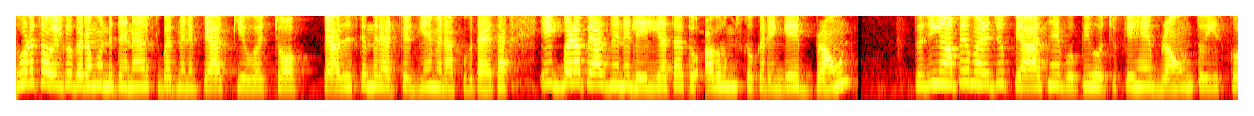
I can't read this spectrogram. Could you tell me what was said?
थोड़ा सा ऑयल को गर्म होने देना है, उसके बाद मैंने प्याज किए हुए चॉप प्याज इसके अंदर ऐड कर दिया है। मैंने आपको बताया था, एक बड़ा प्याज मैंने ले लिया था। तो अब हम इसको करेंगे ब्राउन तो जी, यहाँ पे हमारे जो प्याज हैं वो भी हो चुके हैं ब्राउन तो इसको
